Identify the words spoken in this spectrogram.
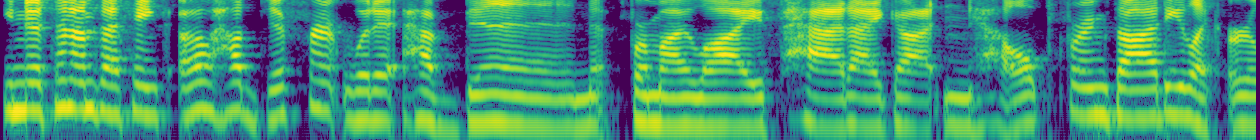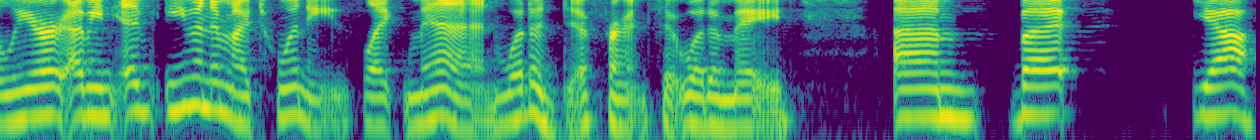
you know, sometimes I think, oh, how different would it have been for my life had I gotten help for anxiety like earlier? I mean, even in my 20s, like, man, what a difference it would have made. Um, but yeah,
